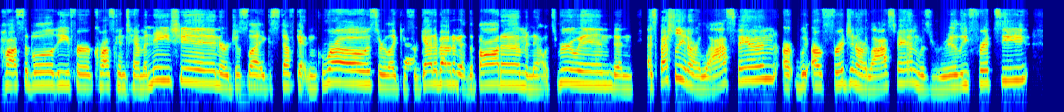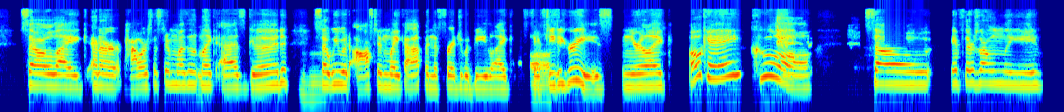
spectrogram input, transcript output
possibility for cross contamination or just like stuff getting gross or like you forget about it at the bottom and now it's ruined and especially in our last van our we, our fridge in our last van was really fritzy so like and our power system wasn't like as good Mhm. so we would often wake up and the fridge would be like 50 Off. degrees. And you're like, okay, cool. so if there's only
